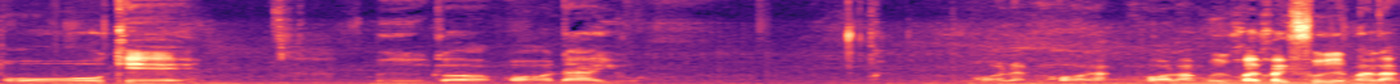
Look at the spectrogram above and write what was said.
โอ เค มือก็พอได้อยู่ พอละพอละพอละมือค่อยๆฟื้นมาละ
